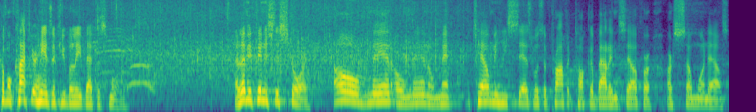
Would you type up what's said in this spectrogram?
Come on, clap your hands if you believe that this morning. And let me finish this story. Oh man, oh man, oh man. Tell me, he says, was the prophet talk about himself or, or someone else?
